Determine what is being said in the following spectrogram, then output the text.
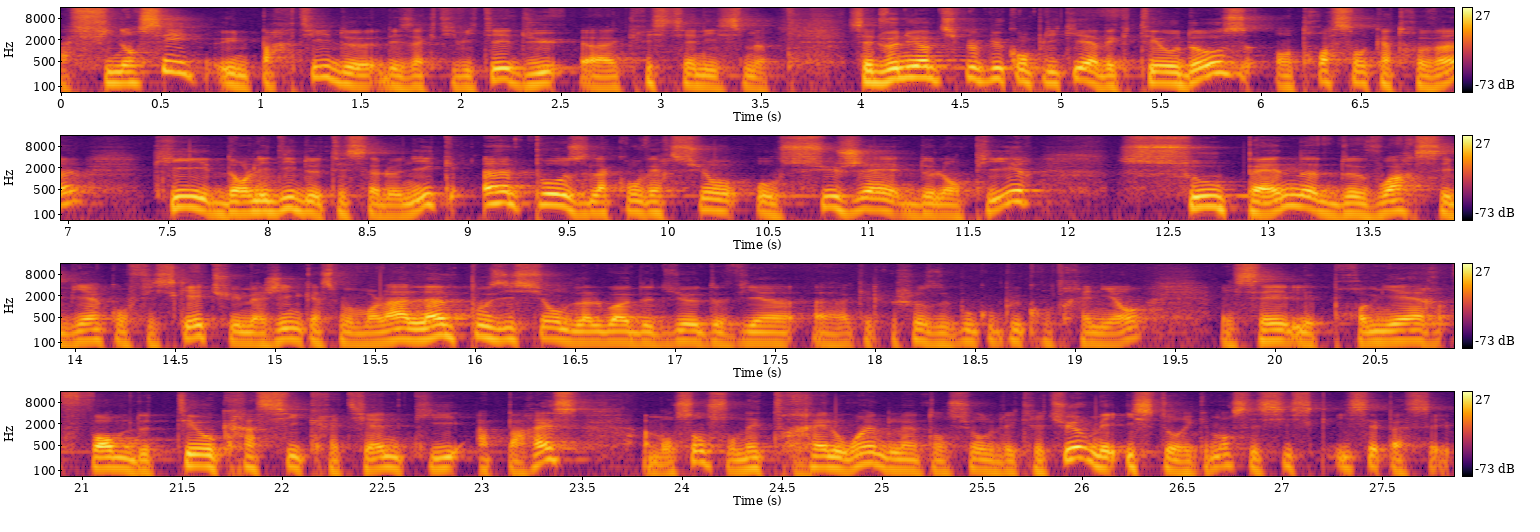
a financé une partie des activités du euh, christianisme. C'est devenu un petit peu plus compliqué avec Théodose en 380, qui, dans l'édit de Thessalonique, impose la conversion au sujet de l'Empire sous peine de voir ses biens confisqués. Tu imagines qu'à ce moment-là, l'imposition de la loi de Dieu devient euh, quelque chose de beaucoup plus contraignant. Et c'est les premières formes de théocratie chrétienne qui apparaissent. À mon sens, on est très loin de l'intention de l'Écriture, mais historiquement, c'est ce qui s'est passé.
